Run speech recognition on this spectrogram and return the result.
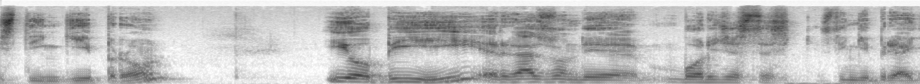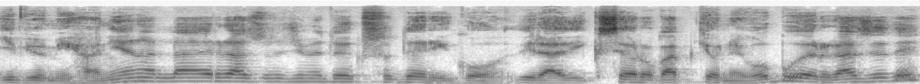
στην Κύπρο οι οποίοι εργάζονται, μπορεί και στις- στην Κυπριακή βιομηχανία, αλλά εργάζονται και με το εξωτερικό. Δηλαδή, ξέρω κάποιον εγώ που εργάζεται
